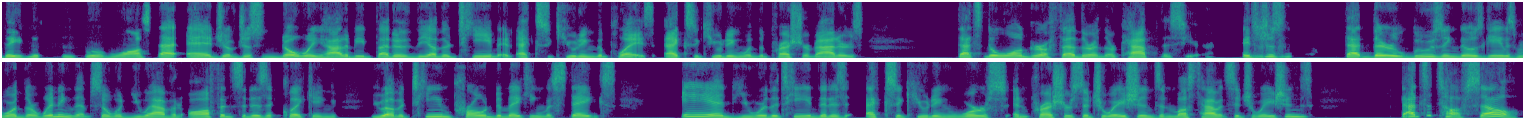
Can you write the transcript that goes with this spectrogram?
They just lost that edge of just knowing how to be better than the other team and executing the plays, executing when the pressure matters that's no longer a feather in their cap this year. It's mm. just that they're losing those games more than they're winning them. So when you have an offense that isn't clicking, you have a team prone to making mistakes, and you were the team that is executing worse in pressure situations and must have it situations, that's a tough sell.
